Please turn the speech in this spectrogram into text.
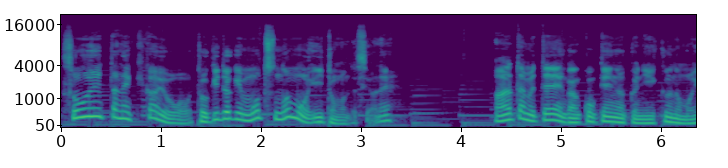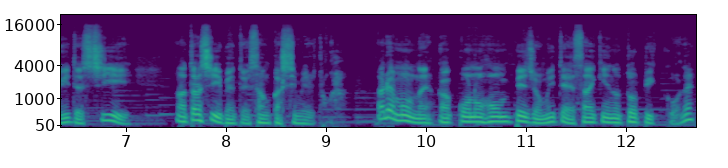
そういったね機会を時々持つのもいいと思うんですよね。改めて学校見学に行くのもいいですし新しいイベントに参加してみるとか、あるいはもうね、学校のホームページを見て最近のトピックをね、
